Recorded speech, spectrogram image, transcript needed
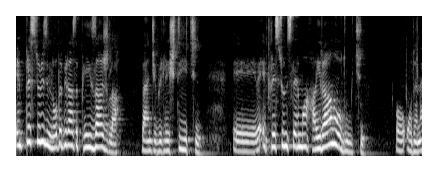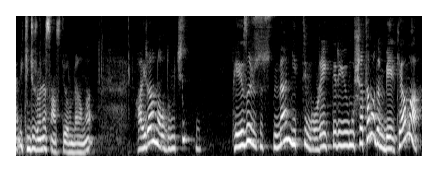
empresyonizmle, o da biraz da peyzajla bence birleştiği için e, ve empresyonistlerime hayran olduğum için o, o dönem, ikinci Rönesans diyorum ben ona. Hayran olduğum için peyzaj üstünden gittim. O renkleri yumuşatamadım belki ama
